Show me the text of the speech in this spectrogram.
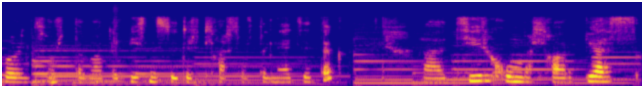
Мельбурнд сурдаг одоо бизнес удирдлагаар сурдаг найз байдаг. А тэр хүн болохоор би бас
